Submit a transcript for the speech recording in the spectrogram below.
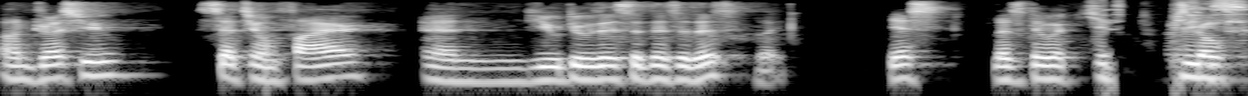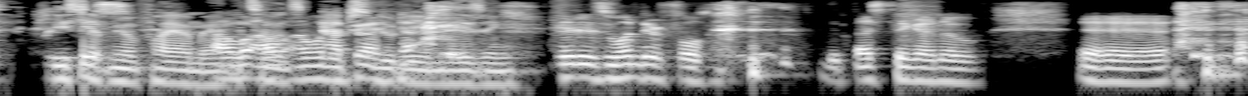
undress you, set you on fire, and you do this and this and this?" Like, yes, let's do it. Yes, please, please yes. set me on fire, man. I, it sounds I, I absolutely amazing. it is wonderful. the best thing I know. Uh,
